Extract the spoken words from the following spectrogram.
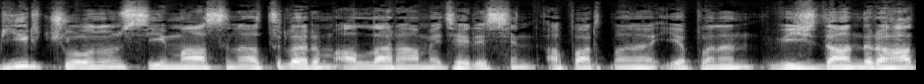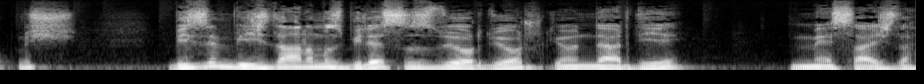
Birçoğunun simasını hatırlarım Allah rahmet eylesin. Apartmanı yapanın vicdanı rahatmış. Bizim vicdanımız bile sızlıyor diyor gönderdiği mesajda.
